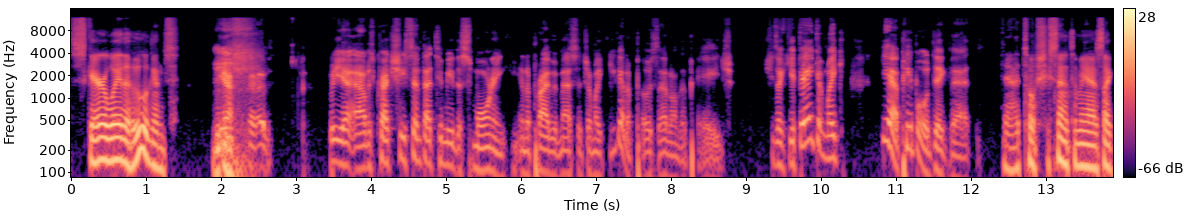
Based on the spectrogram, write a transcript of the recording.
scare away the hooligans. Yeah. But yeah, I was correct. She sent that to me this morning in a private message. I'm like, you got to post that on the page. She's like, you think? I'm like, yeah, people will dig that. Yeah, I told she sent it to me. I was like,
